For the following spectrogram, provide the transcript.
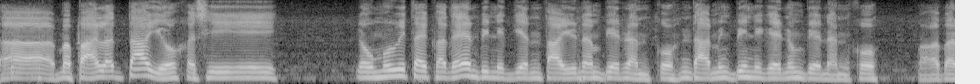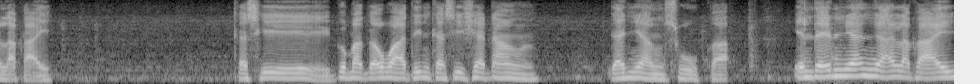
Ah, mapalad tayo kasi nung umuwi tayo kagayan, binigyan tayo ng biyanan ko. Ang daming binigay ng biyanan ko, mga balakay. Kasi gumagawa din kasi siya ng ganyang suka. And then yan nga lakay,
